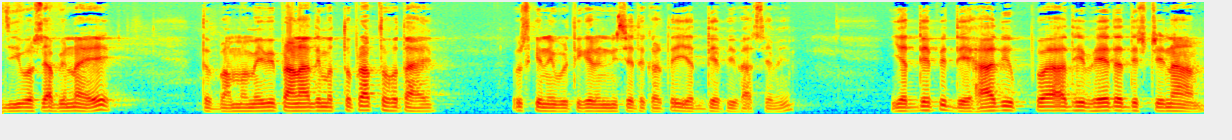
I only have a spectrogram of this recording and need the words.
जीव से अभिन्न है तो ब्रह्म में भी प्राणादिमत्व प्राप्त होता है। उसकी निवृत्ति के लिए निषेध करते यद्यपि भाष्य में। यद्यपि देहादि उपाधि भेद दृष्टि नाम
